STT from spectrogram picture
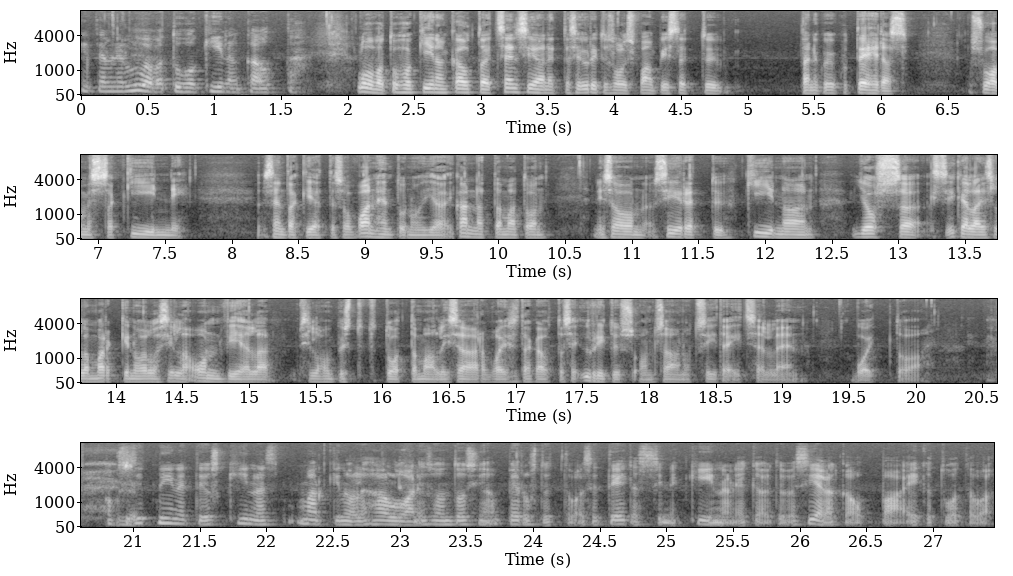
Ja tämmöinen luova tuho Kiinan kautta. luova tuho Kiinan kautta, että sen sijaan, että se yritys olisi vain pistetty, tai niin kuin joku tehdas Suomessa kiinni sen takia, että se on vanhentunut ja kannattamaton, niin se on siirretty Kiinaan, jossa sikäläisillä markkinoilla sillä on vielä, sillä on pystytty tuottamaan lisäarvoa ja sitä kautta se yritys on saanut siitä itselleen voittoa. Onko se sitten niin, että jos Kiinan markkinoille haluaa, niin se on tosiaan perustettava se tehdä sinne Kiinan ja käytävä siellä kauppaa, eikä tuotava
